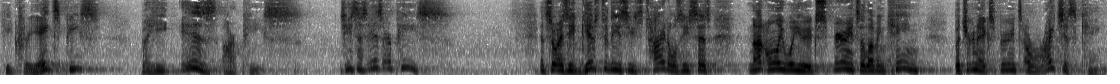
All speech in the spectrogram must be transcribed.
He creates peace, but he is our peace. Jesus is our peace. And so as he gives to these, these titles, he says, not only will you experience a loving king, but you're going to experience a righteous king.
